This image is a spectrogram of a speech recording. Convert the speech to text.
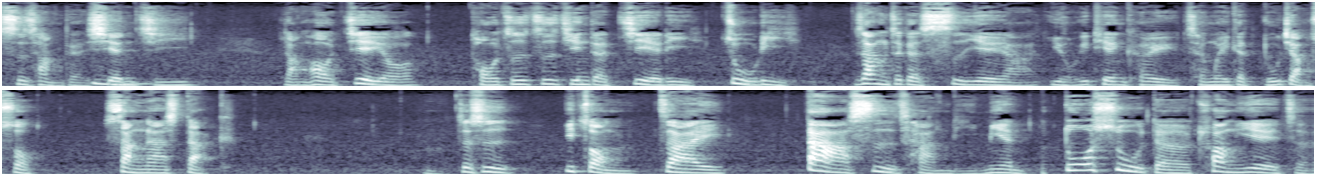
市场的先机，嗯、然后借由投资资金的借力助力，让这个事业啊有一天可以成为一个独角兽，上纳斯达克。嗯，这是一种在大市场里面多数的创业者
